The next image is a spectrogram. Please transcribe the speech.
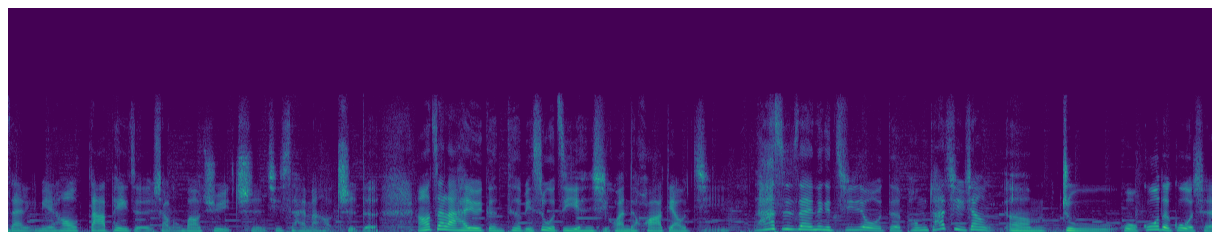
在里面，然后搭配着小笼包去吃，其实还蛮好吃的。然后再来还有一个很特别，是我自己也很喜欢的花雕鸡。它是在那个鸡肉的烹，它其实像嗯煮火锅的过程，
